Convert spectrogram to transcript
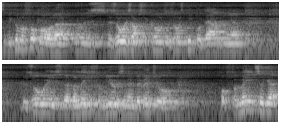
to become a footballer, there's, there's always obstacles, there's always people doubting you, there's always the belief from you as an individual but for me to get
